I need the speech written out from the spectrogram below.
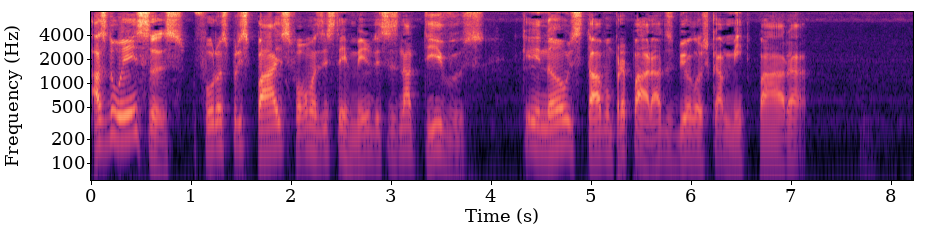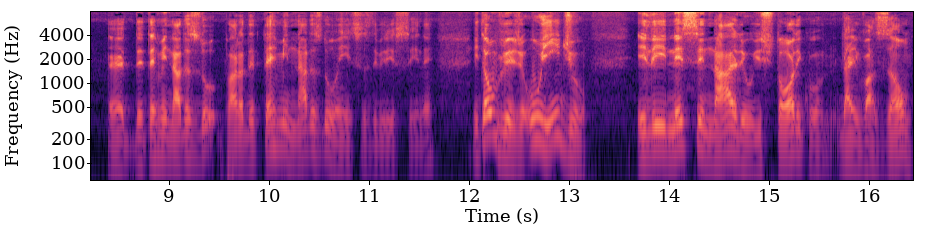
As doenças foram as principais formas de extermínio desses nativos que não estavam preparados biologicamente para é, determinadas do, para determinadas doenças, deveria ser, né? Então veja, o índio ele nesse cenário histórico da invasão,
